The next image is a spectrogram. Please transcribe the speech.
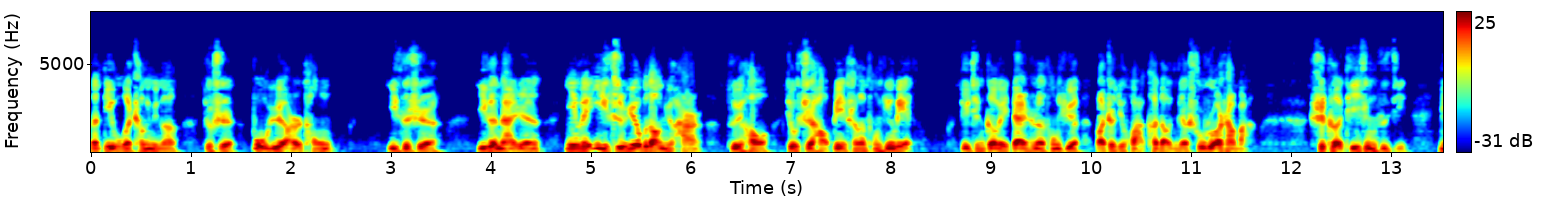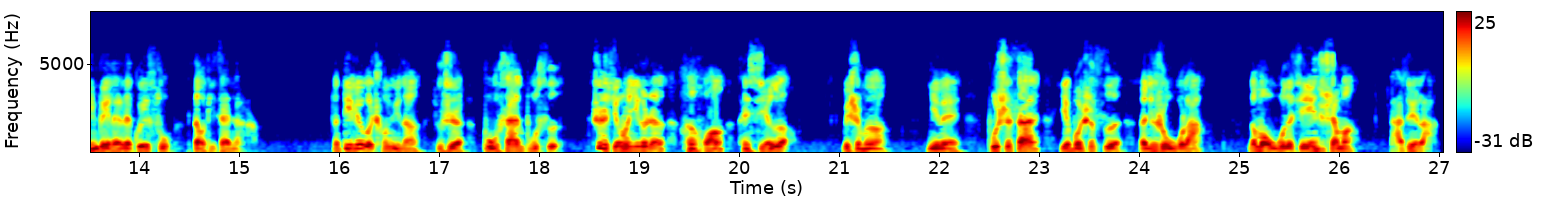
那第五个成语呢，就是不约而同，意思是一个男人因为一直约不到女孩，最后就只好变成了同性恋。就请各位单身的同学把这句话刻到你的书桌上吧，时刻提醒自己，你未来的归宿到底在哪儿？那第六个成语呢，就是不三不四，这是形容一个人很黄、很邪恶。为什么呢？因为不是三，也不是四，那就是五啦。那么五的谐音是什么？答对了，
